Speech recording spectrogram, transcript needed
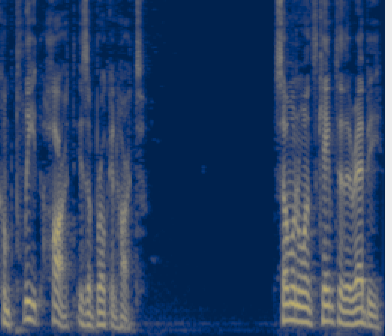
complete heart is a broken heart. Someone once came to the Rebbe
